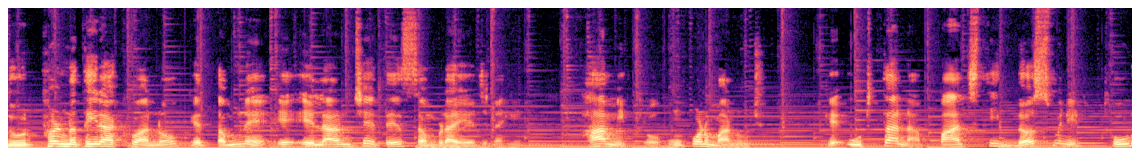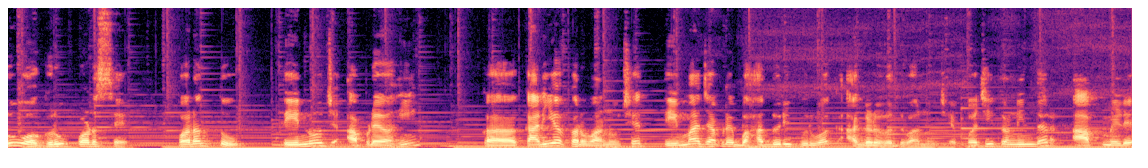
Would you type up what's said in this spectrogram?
દૂર પણ નથી રાખવાનો કે તમને એ એલાર્મ છે તે સંભળાય જ નહીં. હા મિત્રો, હું પણ માનું છું કે ઉઠતાના પાંચથી દસ મિનિટ થોડું અઘરું પડશે, પરંતુ તેનું જ આપણે અહીં કાર્ય કરવાનું છે, તેમાં જ આપણે બહાદુરીપૂર્વક આગળ વધવાનું છે. પછી તો નિંદર આપમેળે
